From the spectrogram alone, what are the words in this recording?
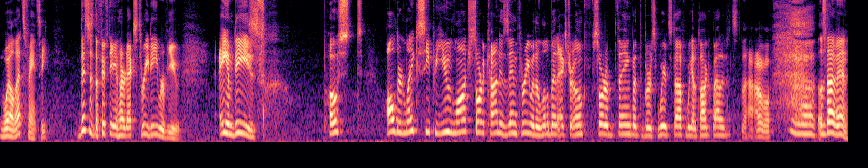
Well, that's fancy. This is the 5800X 3D review. AMD's post Alder Lake CPU launch, sort of kind of Zen 3 with a little bit extra oomph sort of thing, but there's weird stuff. We got to talk about it. It's, I don't know. Let's dive in.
